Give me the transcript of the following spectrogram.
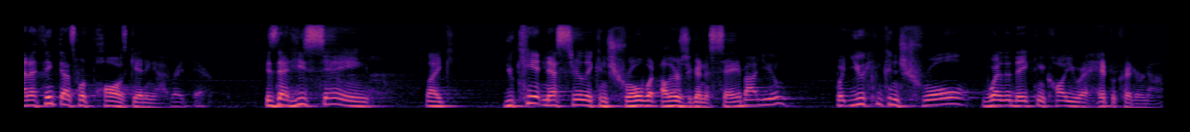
And I think that's what Paul is getting at right there. Is that he's saying, like, you can't necessarily control what others are going to say about you, but you can control whether they can call you a hypocrite or not.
